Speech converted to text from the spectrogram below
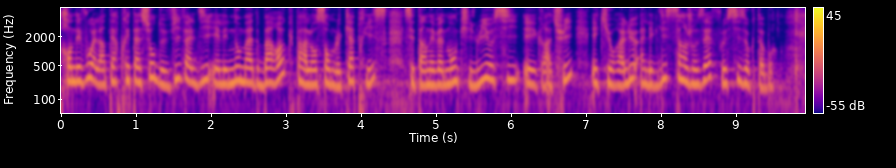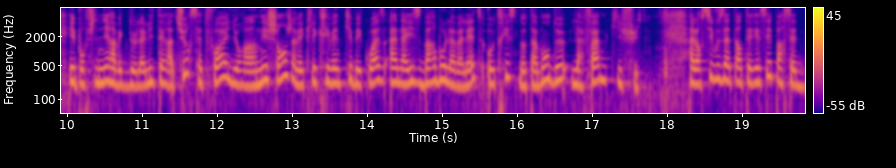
rendez-vous à l'interprétation de Vivaldi et les nomades baroques par l'ensemble Caprice. C'est un événement qui lui aussi est gratuit et qui aura lieu à l'église Saint-Joseph le 6 octobre. Et pour finir avec de la littérature, cette fois, il y aura un échange avec l'écrivaine québécoise Anaïs Barbeau-Lavalette, autrice notamment de La femme qui fuit. Alors si vous êtes intéressé par cette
